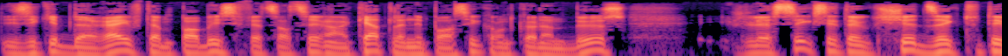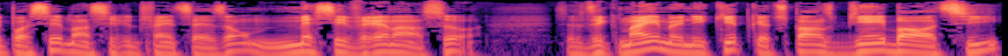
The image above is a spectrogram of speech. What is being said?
des équipes de rêve. Tampa Bay s'est fait sortir en quatre l'année passée contre Columbus. Je le sais que c'est un cliché de dire que tout est possible en série de fin de saison, mais c'est vraiment ça. Ça veut dire que même une équipe que tu penses bien bâtie,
